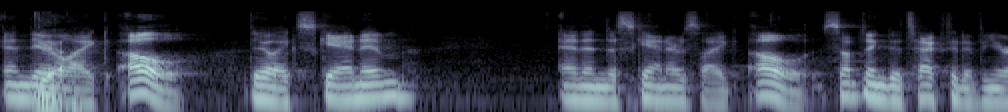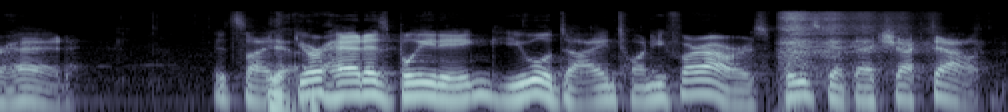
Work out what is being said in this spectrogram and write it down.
and they're Yeah. like, "Oh," they're like, "Scan him," and then the scanner's like, "Oh, something detected in your head." It's like Yeah. your head is bleeding. You will die in 24 hours. Please get that checked out.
